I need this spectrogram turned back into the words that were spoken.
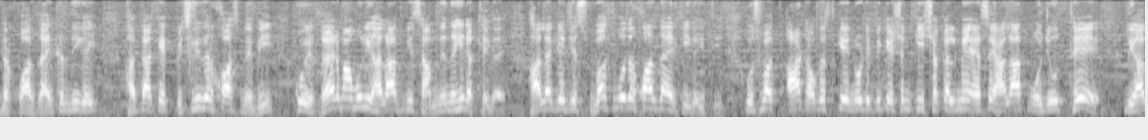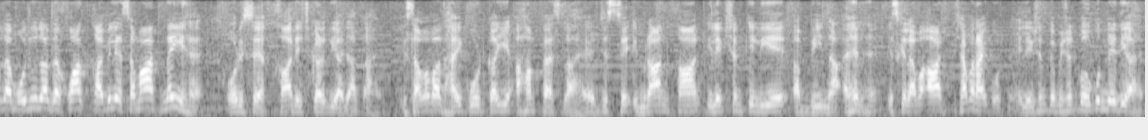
दरख्वास्त दायर कर दी गई हता पिछली दरख्वास्त में भी कोई गैर मामूली हालात भी सामने नहीं रखे गए। हालाँकि जिस वक्त वो दरख्वास्त दायर की गई थी, उस वक्त 8 अगस्त के नोटिफिकेशन की शक्ल में ऐसे हालात मौजूद थे, लिहाजा मौजूदा दरख्वास्त काबिल समात नहीं है और इसे खारिज कर दिया जाता है। इस्लामाबाद हाई कोर्ट का ये अहम फैसला है, जिससे इमरान खान इलेक्शन के लिए अब भी नाअहल हैं। इसके अलावा आज पिशावर हाई कोर्ट ने इलेक्शन कमीशन को हुक्म दे दिया है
